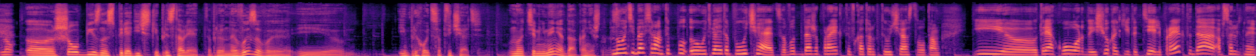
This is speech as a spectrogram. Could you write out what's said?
Ну, э, шоу-бизнес периодически представляет определенные вызовы, и им приходится отвечать. Но, тем не менее, да, конечно. Но у тебя все равно, ты, э, у тебя это получается. Вот даже проекты, в которых ты участвовал, там, и э, три аккорда, еще какие-то телепроекты, да, абсолютно,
